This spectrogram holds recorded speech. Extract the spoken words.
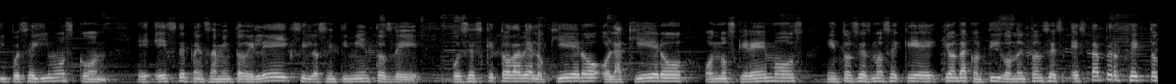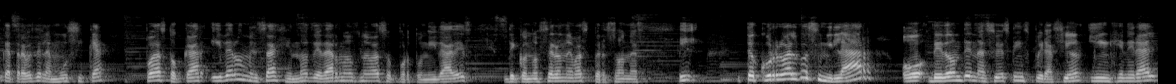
y pues seguimos con eh, este pensamiento del ex y los sentimientos de pues es que todavía lo quiero o la quiero o nos queremos y entonces no sé qué, qué onda contigo, ¿no? Entonces está perfecto que a través de la música puedas tocar y dar un mensaje, ¿no? De darnos nuevas oportunidades, de conocer a nuevas personas. ¿Y te ocurrió algo similar? ¿O de dónde nació esta inspiración? Y en general,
